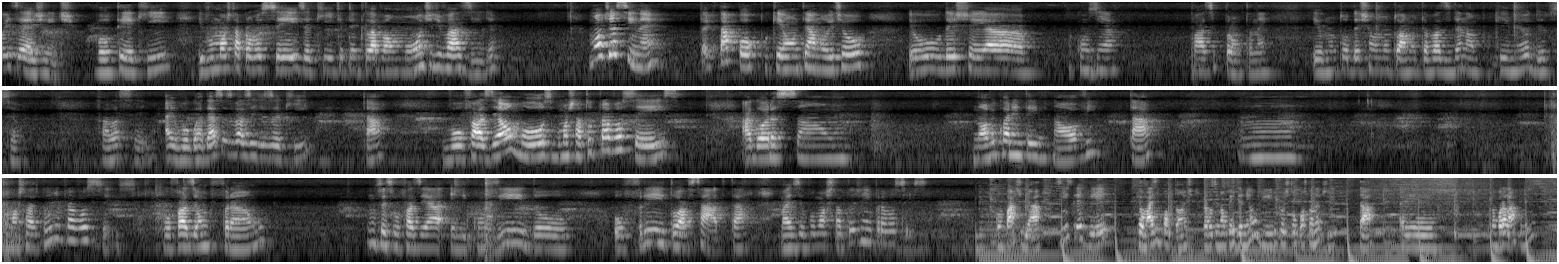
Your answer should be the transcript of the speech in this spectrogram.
Pois é, gente. Voltei aqui e vou mostrar pra vocês aqui que eu tenho que lavar um monte de vasilha. Um monte assim, né? Até que tá pouco, porque ontem à noite eu, eu deixei a, a cozinha quase pronta, né? Eu não tô deixando montar muita vasilha não, porque, meu Deus do céu. Fala sério. Aí eu vou guardar essas vasilhas aqui, tá? Vou fazer almoço, vou mostrar tudo pra vocês. Agora são 9h49, tá? Hum... Vou mostrar tudo pra vocês. Vou fazer um frango. Não sei se vou fazer ele cozido, ou frito, ou assado, tá? Mas eu vou mostrar tudinho pra vocês. Compartilhar, se inscrever, que é o mais importante, pra você não perder nenhum vídeo que eu estou postando aqui, tá? É... Então bora lá comigo?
